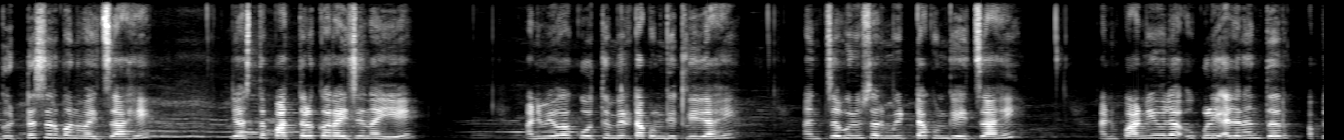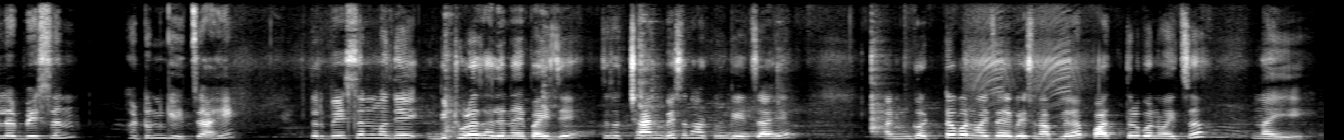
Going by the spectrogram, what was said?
घट्टसर बनवायचं आहे. जास्त पातळ करायचे नाही आहे आणि मी बघा कोथिंबीर टाकून घेतलेली आहे. आणि चवीनुसार मीठ टाकून घ्यायचं आहे. आणि पाणीला उकळी आल्यानंतर आपलं बेसन हटून घ्यायचं आहे. तर बेसनमध्ये बिठुळं झालं नाही पाहिजे. तसं छान बेसन हटून घ्यायचं आहे. आणि घट्ट बनवायचं आहे बेसन आपल्याला पातळ बनवायचं नाही आहे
